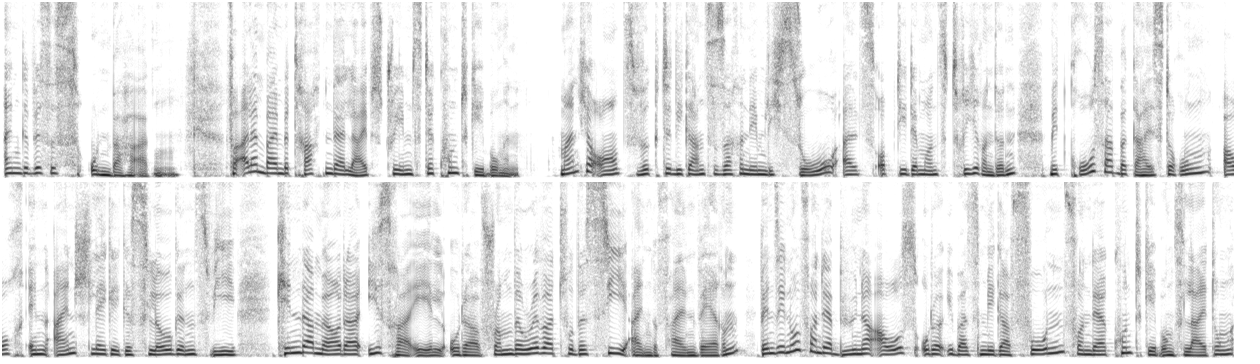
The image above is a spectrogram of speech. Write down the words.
ein gewisses Unbehagen. Vor allem beim Betrachten der Livestreams der Kundgebungen. Mancherorts wirkte die ganze Sache nämlich so, als ob die Demonstrierenden mit großer Begeisterung auch in einschlägige Slogans wie Kindermörder Israel oder From the River to the Sea eingefallen wären, wenn sie nur von der Bühne aus oder übers Megafon von der Kundgebungsleitung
